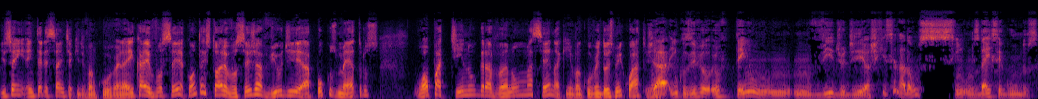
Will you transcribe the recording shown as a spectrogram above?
Isso é, é interessante aqui de Vancouver, né? E Caio, você, conta a história, você já viu de a poucos metros o Alpatino gravando uma cena aqui em Vancouver em 2004. Né? Já, inclusive, eu, eu tenho um, um, vídeo de, acho que, sei lá, dá uns, cinco, uns 10 segundos,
